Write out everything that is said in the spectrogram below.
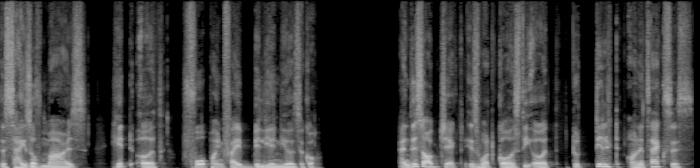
the size of Mars hit Earth 4.5 billion years ago? And this object is what caused the Earth to tilt on its axis.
